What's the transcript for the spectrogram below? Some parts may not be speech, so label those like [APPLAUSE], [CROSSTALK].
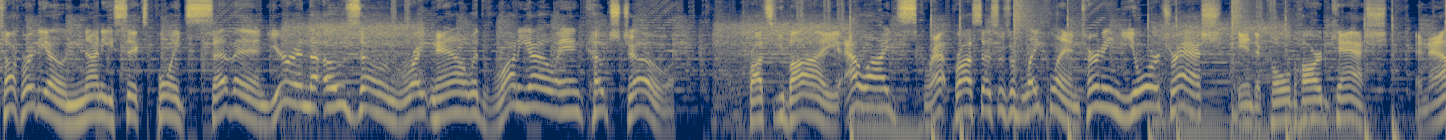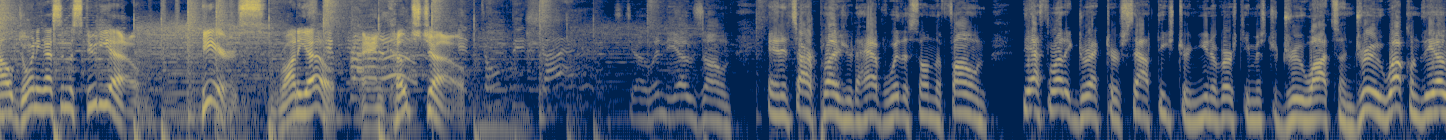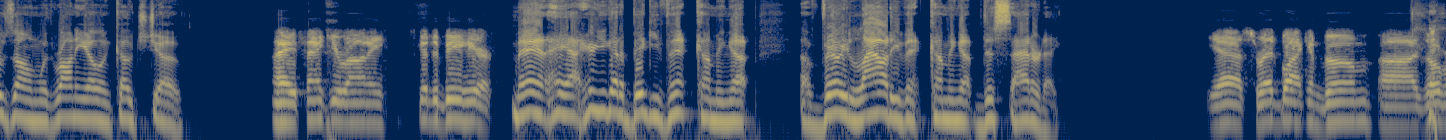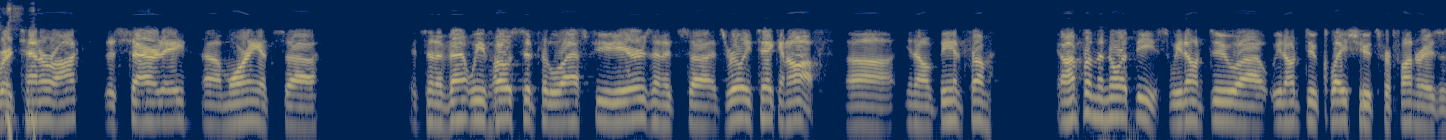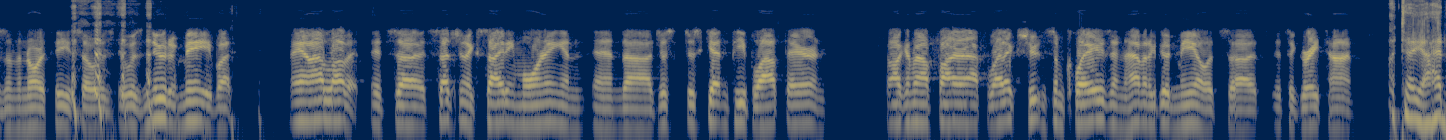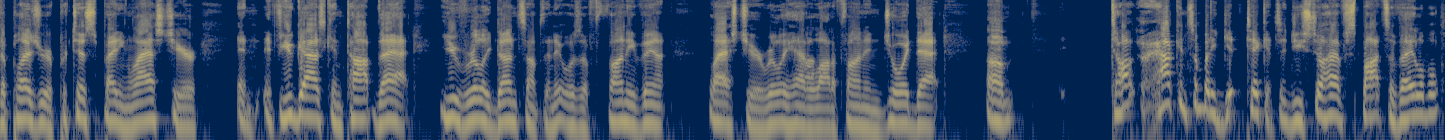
Talk Radio 96.7. You're in the ozone right now with Ronnie O and Coach Joe. Brought to you by Allied Scrap Processors of Lakeland, turning your trash into cold hard cash. And now joining us in the studio, here's Ronnie O and Coach Joe. It's Joe in the ozone, and it's our pleasure to have with us on the phone the athletic director of Southeastern University, Mr. Drew Watson. Drew, welcome to the Ozone with Ronnie O and Coach Joe. Hey, thank you, Ronnie. It's good to be here. Man, hey, I hear you got a big event coming up, a very loud event coming up this Saturday. Yes, Red, Black, and Boom uh, is over at [LAUGHS] Tenoroc this Saturday uh, morning. It's uh, it's an event we've hosted for the last few years, and it's uh, it's really taken off. Uh, you know, being from I'm from the Northeast. We don't do uh, we don't do clay shoots for fundraisers in the Northeast, so it was, it was new to me. But man, I love it. It's uh, it's such an exciting morning, and and uh, just just getting people out there and talking about fire athletics, shooting some clays, and having a good meal. It's uh, it's, it's a great time. I tell you, I had the pleasure of participating last year, and if you guys can top that, you've really done something. It was a fun event last year. Really had a lot of fun. Enjoyed that. Um, talk. How can somebody get tickets? Do you still have spots available?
